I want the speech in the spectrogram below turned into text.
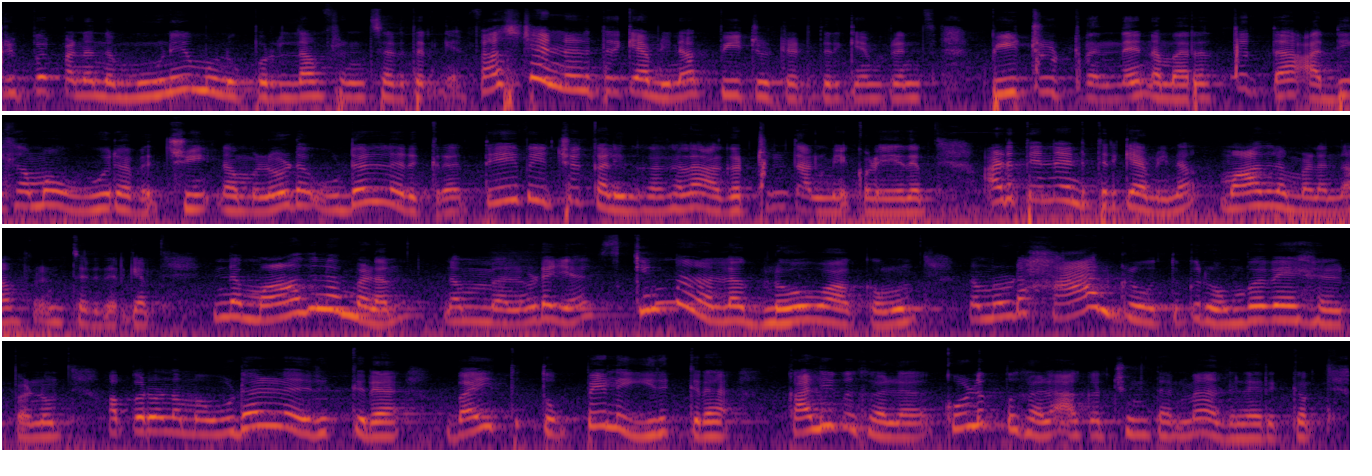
ப்ரிப்பேர் பண்ண அந்த மூணே மூணு பொருள் தான் ஃப்ரெண்ட்ஸ் எடுத்திருக்கேன். ஃபஸ்ட்டு என்ன எடுத்திருக்கேன் அப்படின்னா பீட்ரூட் எடுத்திருக்கேன் ஃப்ரெண்ட்ஸ் பீட்ரூட் வந்து நம்ம ரத்தத்தை அதிகமாக ஊற வச்சு நம்மளோட உடலில் இருக்கிற தேவையற்ற கழிவுகளை அகற்றும் தன்மை கூடியது அடுத்து என்ன எடுத்திருக்கேன் அப்படின்னா மாதுளம்பழம் தான் ஃப்ரெண்ட்ஸ் எடுத்திருக்கேன். இந்த மாதுளம்பழம் நம்மளுடைய ஸ்கின்னை நல்லா க்ளோவாக்கவும் நம்மளோட ஹேர் க்ரோத்துக்கு ரொம்பவே ஹெல்ப் பண்ணும். அப்புறம் நம்ம உடலில் இருக்கிற வயிற்று தொப்பையில் இருக்கிற கழிவுகளை கொழுப்புகளை அகற்றும் தன்மை அதில் இருக்குது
